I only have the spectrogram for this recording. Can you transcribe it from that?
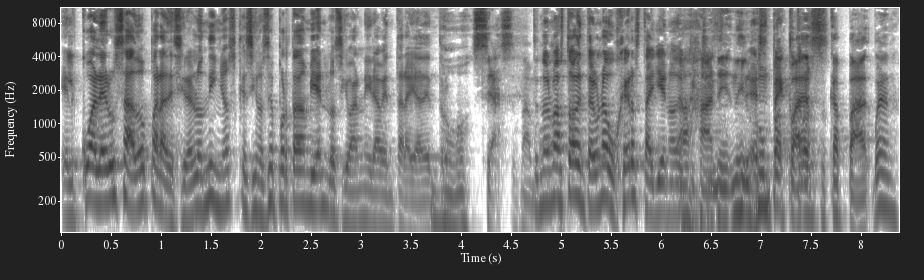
el cual era usado para decir a los niños que si no se portaban bien, los iban a ir a aventar allá adentro. No seas mamón. Entonces, nomás todo aventar un agujero está lleno de Ajá, ni, ningún papá es capaz. Bueno,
